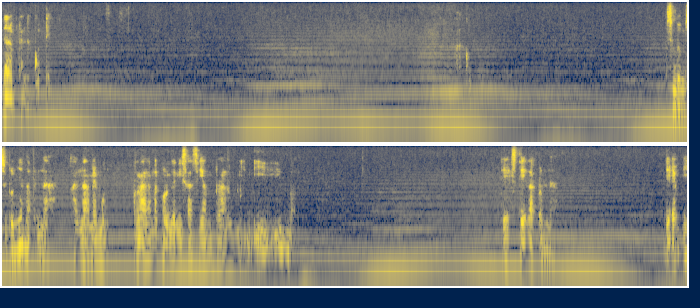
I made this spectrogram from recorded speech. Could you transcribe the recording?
dalam tanda kutip sebelum-sebelumnya nggak pernah. Karena memang pengalaman organisasi yang terlalu minim di SD nggak pernah. Di MI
